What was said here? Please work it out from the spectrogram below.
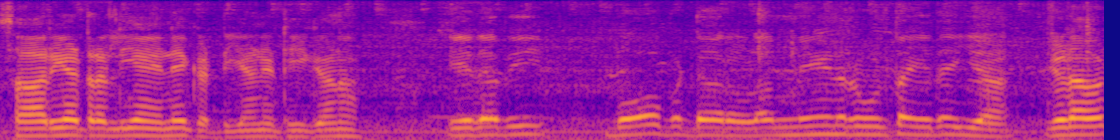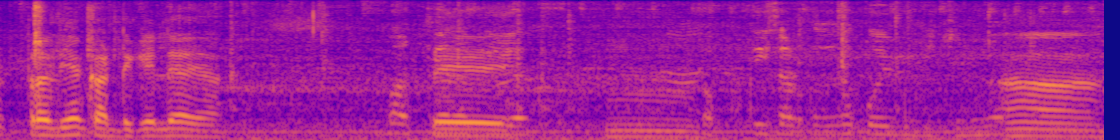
ਸਾਰੀਆਂ ਟਰਾਲੀਆਂ ਇਹਨੇ ਕੱਢੀਆਂ ਨੇ ਠੀਕ ਆ ਨਾ। ਇਹਦਾ ਵੀ ਬਹੁਤ ਵੱਡਾ ਰੋਲ ਆ ਮੇਨ ਰੋਲ ਤਾਂ ਇਹਦਾ ਹੀ ਆ ਜਿਹੜਾ ਟਰਾਲੀਆਂ ਕੱਢ ਕੇ ਲਿਆਇਆ। ਤੇ ਹੂੰ, ਪੱਤੀ ਸੜਕ ਤੇ ਤਾਂ ਕੋਈ ਵੀ ਖਿੱਚ ਨਹੀਂ ਹਾਂ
